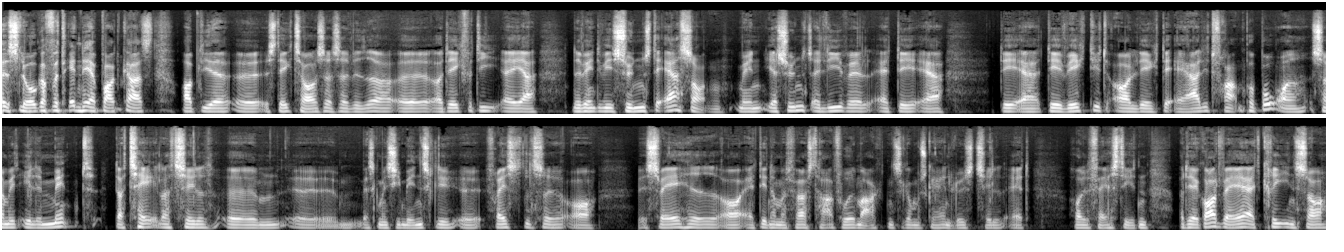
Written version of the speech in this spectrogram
øh, slukker for den her podcast og bliver øh, stegt og så videre. Øh, og det er ikke fordi, at jeg nødvendigvis synes, det er sådan. Men jeg synes alligevel, at det er det er, det er vigtigt at lægge det ærligt frem på bordet som et element, der taler til, øh, øh, hvad skal man sige, menneskelig øh, fristelse og øh, svaghed, og at det, når man først har fået magten, så kan man måske have en lyst til at holde fast i den. Og det kan godt være, at krigen så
